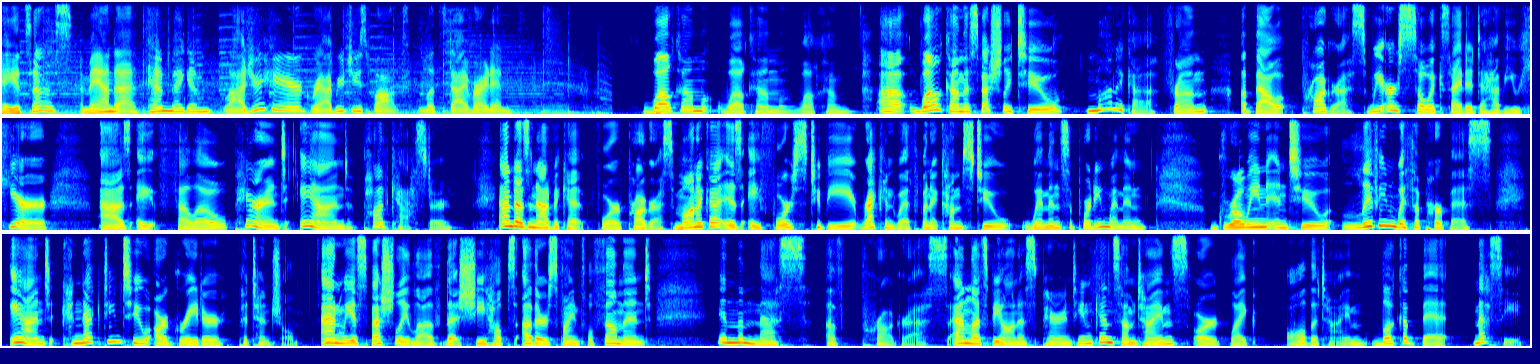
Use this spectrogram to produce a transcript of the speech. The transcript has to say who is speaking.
Speaker 1: Hey, it's us,
Speaker 2: Amanda.
Speaker 1: and Megan.
Speaker 2: Glad you're here. Grab your juice box. Let's dive right in.
Speaker 1: Welcome, welcome, welcome. Uh, welcome, especially to Monica from About Progress. We are so excited to have you here as a fellow parent and podcaster. And as an advocate for progress, Monica is a force to be reckoned with when it comes to women supporting women, growing into living with a purpose, and connecting to our greater potential. And we especially love that she helps others find fulfillment in the mess of progress. And let's be honest, parenting can sometimes, or like all the time, look a bit messy.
